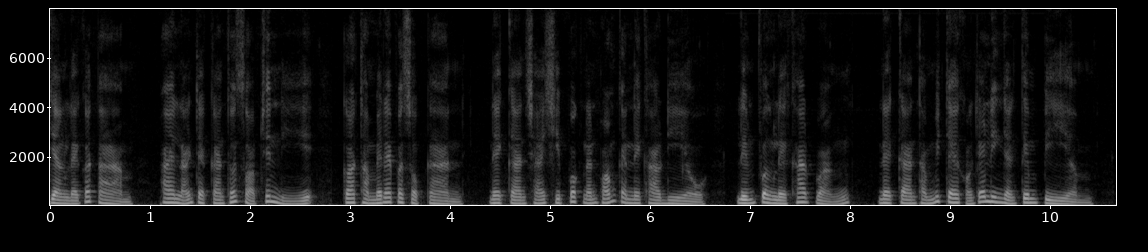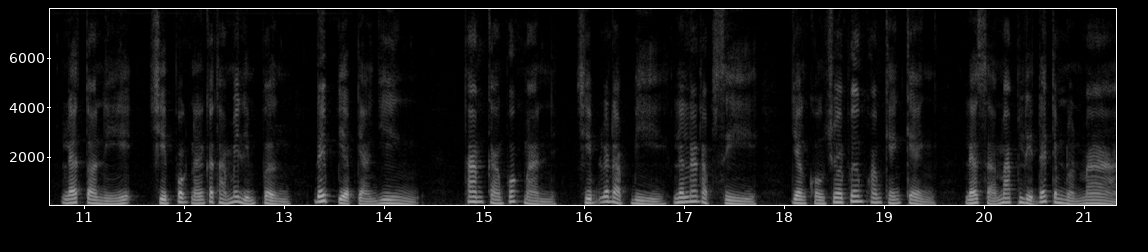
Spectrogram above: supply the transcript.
อย่างไรก็ตาม ภายหลังจากการทดสอบเช่นนี้ ก็ทำให้ได้ประสบการณ์ ในการใช้ชิปพวกนั้นพร้อมกันในคราวเดียวหลินเฟิงเลยคาดหวัง ในการทำวิจัยของเจ้าลิงอย่างเต็มเปี่ยม และตอนนี้ชิปพวกนั้นก็ทำให้หลินเฟิงได้เปรียบอย่างยิ่ง ท่ามกลางพวกมันชิประดับ B และระดับ C ยังคงช่วยเพิ่มความแข็งแกร่ง และสามารถผลิตได้จำนวนมาก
